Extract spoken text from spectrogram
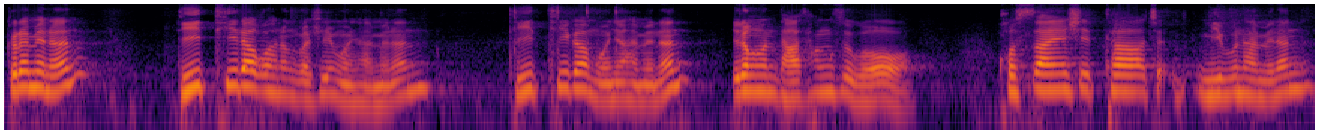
그러면은 DT라고 하는 것이 뭐냐면은 DT가 뭐냐 하면은 이런 건 다 상수고 코사인 시타 미분하면은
